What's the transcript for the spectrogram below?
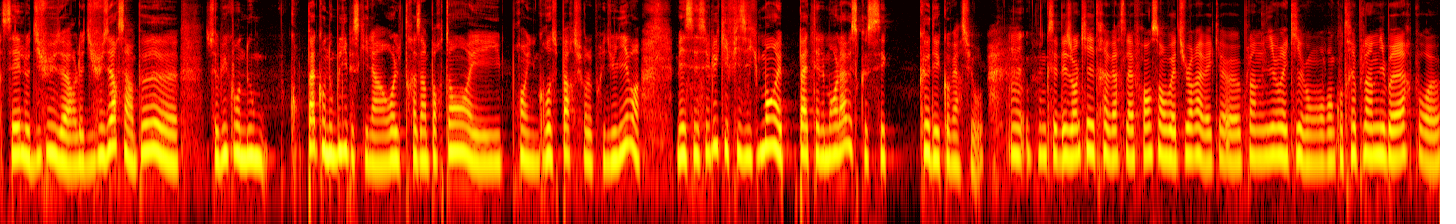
c'est le diffuseur. Le diffuseur, c'est un peu euh, celui qu'on nous pas qu'on oublie parce qu'il a un rôle très important et il prend une grosse part sur le prix du livre, mais c'est celui qui physiquement est pas tellement là parce que c'est que des commerciaux. Mm. Donc c'est des gens qui traversent la France en voiture avec euh, plein de livres et qui vont rencontrer plein de libraires pour euh,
